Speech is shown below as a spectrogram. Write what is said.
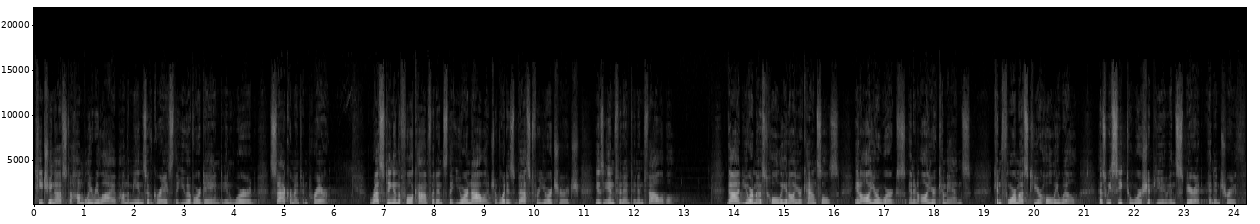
teaching us to humbly rely upon the means of grace that you have ordained in word, sacrament, and prayer. Resting in the full confidence that your knowledge of what is best for your church is infinite and infallible. God, you are most holy in all your counsels, in all your works, and in all your commands. Conform us to your holy will as we seek to worship you in spirit and in truth.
